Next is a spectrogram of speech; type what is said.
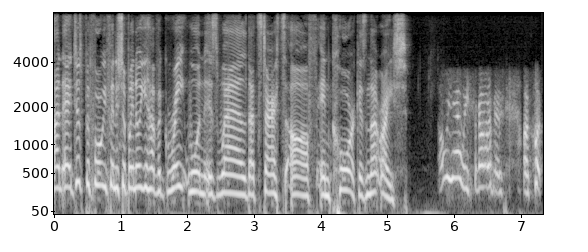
and uh, just before we finish up, I know you have a great one as well that starts off in Cork. Isn't that right? Oh yeah, we forgot about. I could,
